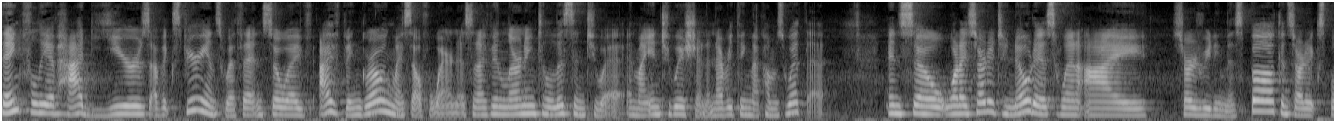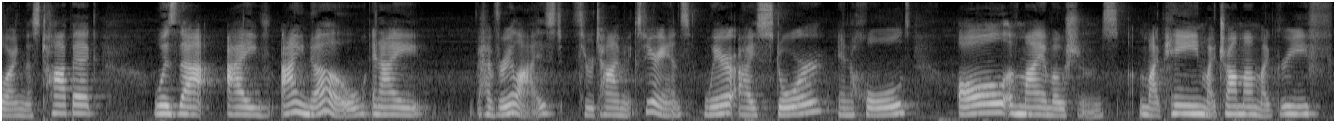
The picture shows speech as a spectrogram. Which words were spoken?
Thankfully, I've had years of experience with it, and so I've, I've been growing my self awareness and I've been learning to listen to it and my intuition and everything that comes with it. And so, what I started to notice when I started reading this book and started exploring this topic was that I I know and I have realized through time and experience where I store and hold all of my emotions, my pain, my trauma, my grief,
